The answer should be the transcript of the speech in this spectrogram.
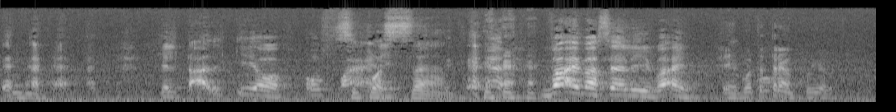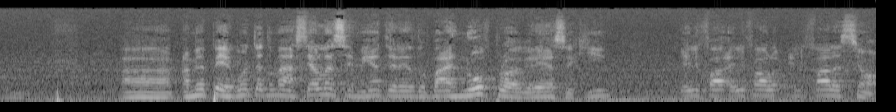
ele tá aqui, ó, on Se fire. coçando. Vai, Marcelinho, vai. Pergunta tranquila. A, a minha pergunta é do Marcelo Nascimento, ele é do bairro Novo Progresso aqui. Ele fala, ele fala, ele fala assim, ó.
